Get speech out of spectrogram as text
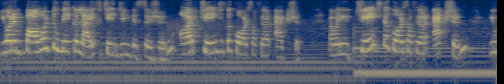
you are empowered to make a life changing decision or change the course of your action. Now, when you change the course of your action, you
